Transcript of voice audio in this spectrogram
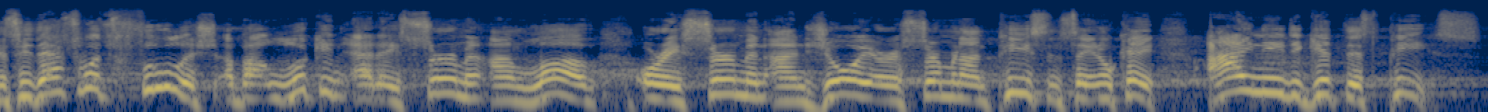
And see, that's what's foolish about looking at a sermon on love or a sermon on joy or a sermon on peace and saying, okay, I need to get this peace.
